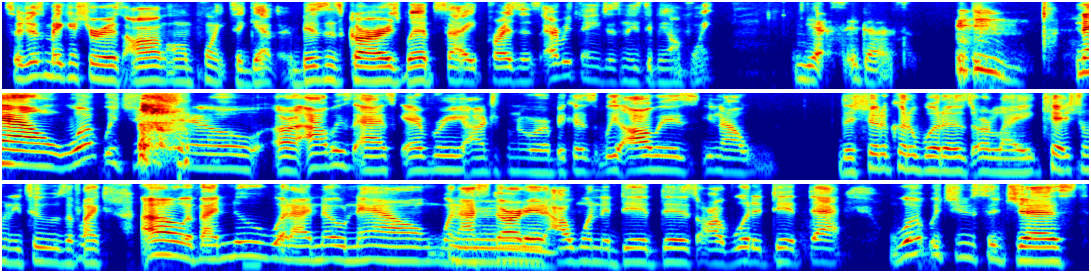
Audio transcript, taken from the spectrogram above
So just making sure it's all on point together. Business cards website presence everything just needs to be on point. Yes it does. Now what would you tell or i always ask every entrepreneur because we always you know the shoulda, coulda, wouldas, or like catch 22s of like, oh, if I knew what I know now when mm. I started, mm. I wouldn't have did this or I would have did that. What would you suggest,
